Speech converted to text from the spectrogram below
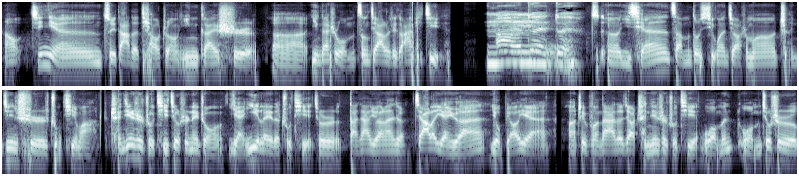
然后今年最大的调整应该是，呃，应该是我们增加了这个 RPG。啊，对对，呃，以前咱们都习惯叫什么沉浸式主题嘛？沉浸式主题就是那种演绎类的主题，就是大家原来就加了演员有表演啊，这部分大家都叫沉浸式主题。我们我们就是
